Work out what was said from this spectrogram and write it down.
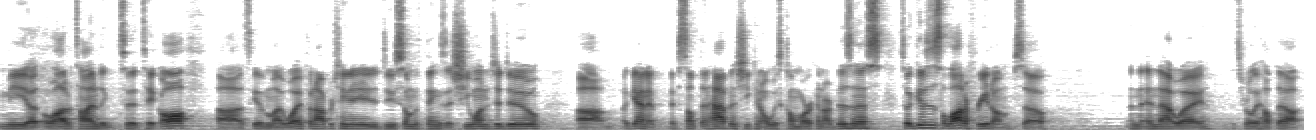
me a, a, lot of time to, to take off. Uh, it's given my wife an opportunity to do some of the things that she wanted to do. Um, again, if, if something happens, she can always come work in our business. So it gives us a lot of freedom. So in, in that way, it's really helped out.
